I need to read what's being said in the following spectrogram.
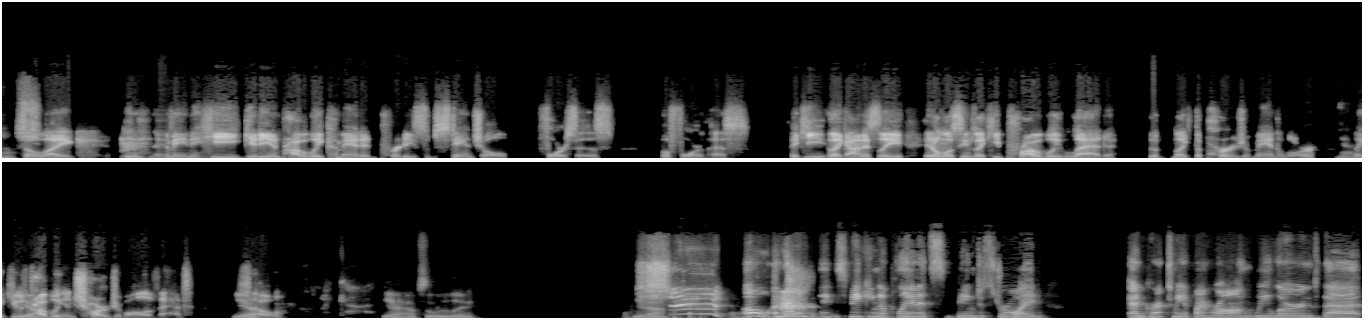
Oh, So shit. like I mean, he Gideon probably commanded pretty substantial forces before this. Like he, like honestly, it almost seems like he probably led the like the purge of Mandalore. Yeah. Like he was Yeah. probably in charge of all of that. Yeah. So oh Yeah, absolutely. Yeah. Oh, another thing. Speaking of planets being destroyed, and correct me if I'm wrong. We learned that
